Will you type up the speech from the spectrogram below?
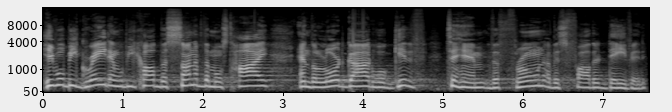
He will be great and will be called the Son of the Most High, and the Lord God will give to him the throne of his father David,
